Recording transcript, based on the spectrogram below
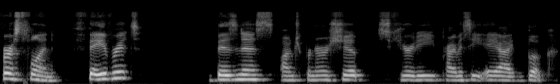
First one favorite business, entrepreneurship, security, privacy, AI book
